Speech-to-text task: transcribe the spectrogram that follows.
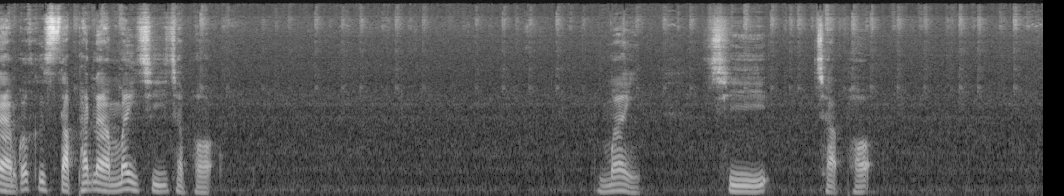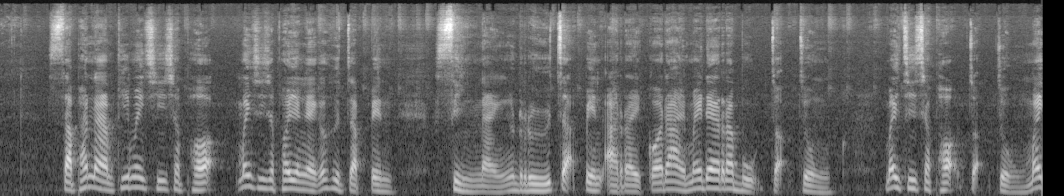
นามก็คือสรรพนามไม่ชี้เฉพาะ ไม่ชี้เฉพาะสรรพนามที่ไม่ชี้เฉพาะ ไม่ชี้เฉพาะยังไงก็คือจะเป็นสิ่งไหนหรือจะเป็นอะไรก็ได้ ไม่ได้ระบุเจาะจง ไม่ชี้เฉพาะเจาะจง ไม่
